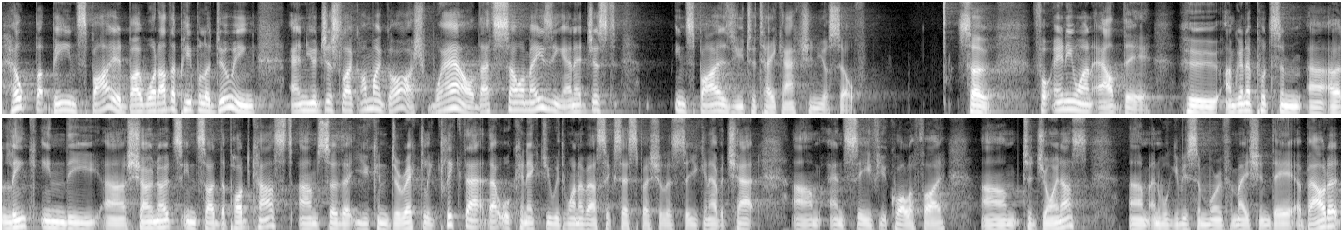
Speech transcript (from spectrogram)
help but be inspired by what other people are doing. And you're just like, oh my gosh, wow, that's so amazing. And it just inspires you to take action yourself. So, for anyone out there who I'm going to put some uh, a link in the uh, show notes inside the podcast um, so that you can directly click that. That will connect you with one of our success specialists so you can have a chat um, and see if you qualify um, to join us um, and we'll give you some more information there about it.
